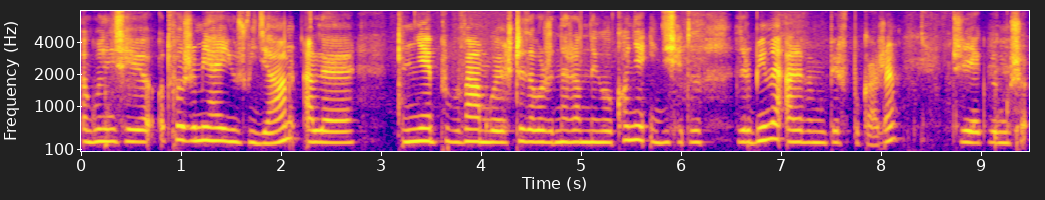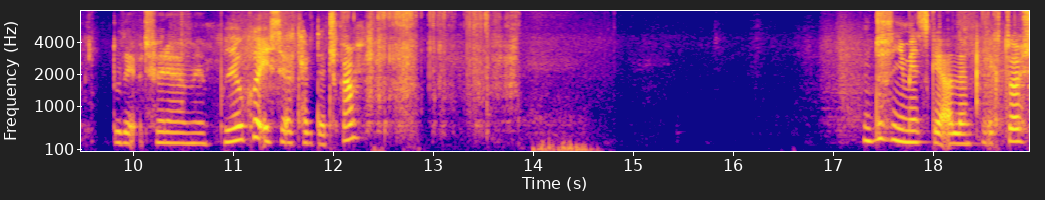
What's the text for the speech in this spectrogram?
ogólnie dzisiaj otworzymy, ja już widziałam, ale nie próbowałam go jeszcze założyć na żadnego konia i dzisiaj to zrobimy, ale wam najpierw pokażę. Czyli jakby muszę, tutaj otwieramy pudełko, jest taka karteczka. To jest niemieckie, ale jak coś,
